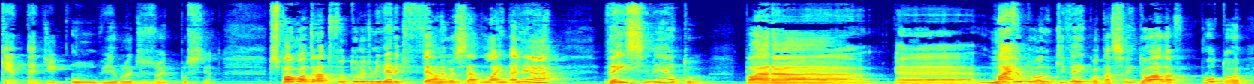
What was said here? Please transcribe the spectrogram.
queda de 1,18%. Principal contrato futuro de minério de ferro negociado lá em Dalian. Vencimento para é, maio do ano que vem, cotação em dólar, voltou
